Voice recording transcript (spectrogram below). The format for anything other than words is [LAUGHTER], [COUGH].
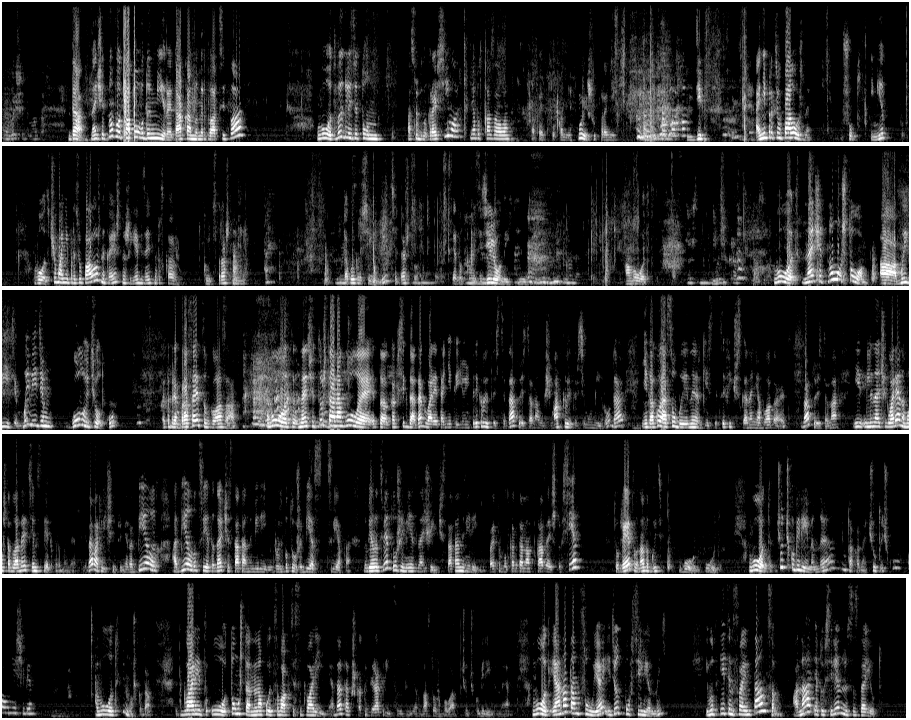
Про. Да, значит, ну вот по поводу мира, это аркан номер 22. Вот, выглядит он особенно красиво, я бы сказала. Какая-то кто ко мне. Ой, шут проник. Иди. Они противоположны. Шут и мир. Вот, в чем они противоположны, конечно же, я обязательно расскажу. Такой страшный мир. Вот такой красивый. Видите, да, что это вот зеленый мир. А вот. Вот, значит, ну что а, мы видим? Мы видим голую тетку. Это прям бросается в глаза. Вот, значит, то, что она голая, это, как всегда, да, говорит о некой ее неприкрытости, да, то есть она, в общем, открыта всему миру, да, никакой особой энергии специфической она не обладает, да, то есть она, или иначе говоря, она может обладать всем спектром энергии да, в отличие, например, от белых, от белого цвета, да, частота намерений, вроде бы тоже без цвета, но белый цвет тоже имеет значение, частота намерений. Поэтому вот когда надо показать, что все, то для этого надо быть голым, голым. Вот, чуточку беременная, ну так она, чуточку вполне себе. Вот, немножко, да. Это говорит о том, что она находится в акте сотворения, да, так же, как императрица, например, у нас тоже была чуточку беременная. Вот, и она, танцуя, идет по Вселенной, и вот этим своим танцем она эту вселенную создает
